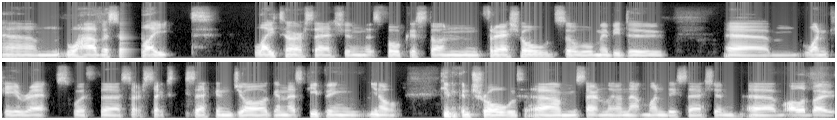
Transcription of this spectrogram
um, we'll have a light lighter session that's focused on threshold. So we'll maybe do um, 1k reps with a sort of 60 second jog, and that's keeping you know keeping controlled. Um, certainly on that Monday session, um, all about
